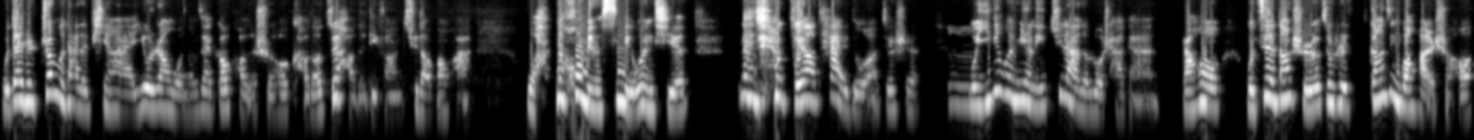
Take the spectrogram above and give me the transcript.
我带着这么大的偏爱，又让我能在高考的时候考到最好的地方，去到光华，哇，那后面的心理问题，那就 不要太多，就是我一定会面临巨大的落差感。然后我记得当时就是刚进光华的时候，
